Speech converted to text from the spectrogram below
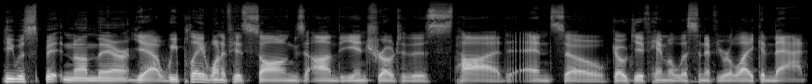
he was spitting on there. Yeah, we played one of his songs on the intro to this pod. And so go give him a listen if you were liking that.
